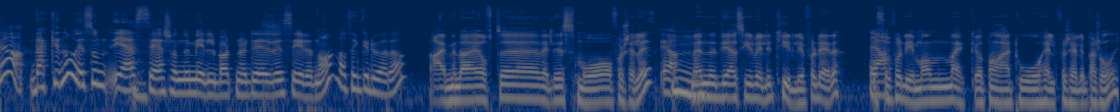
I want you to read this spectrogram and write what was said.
Ja, Det er ikke noe som jeg ser sånn umiddelbart når dere sier det nå. Hva tenker du, Harald? Nei, men det er ofte veldig små forskjeller. Ja. Men de er sikkert veldig tydelige for dere. Også Ja. fordi man merker jo at man er to helt forskjellige personer.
